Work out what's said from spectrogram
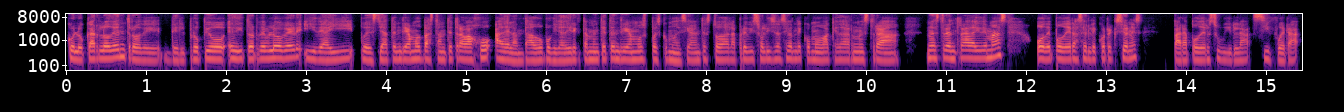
colocarlo dentro de, del propio editor de Blogger y de ahí pues ya tendríamos bastante trabajo adelantado porque ya directamente tendríamos pues como decía antes toda la previsualización de cómo va a quedar nuestra, nuestra entrada y demás o de poder hacerle correcciones para poder subirla si fuera,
